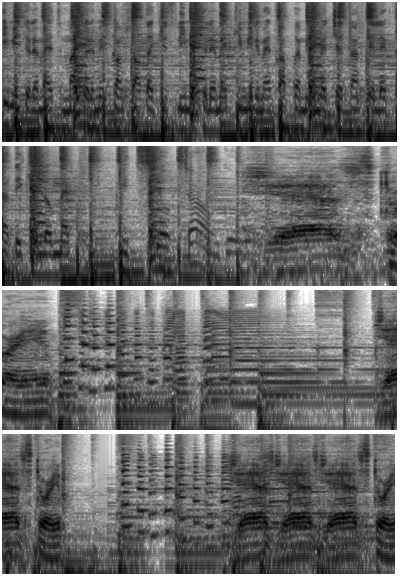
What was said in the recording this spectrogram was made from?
Imite le maître, mate le maître comme Spartacus, limite le maître qui millimètre après millimètre jette l'intellect à des kilomètres. It's your go. Jazz, story. Jazz, story. Jazz, jazz, jazz, story.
